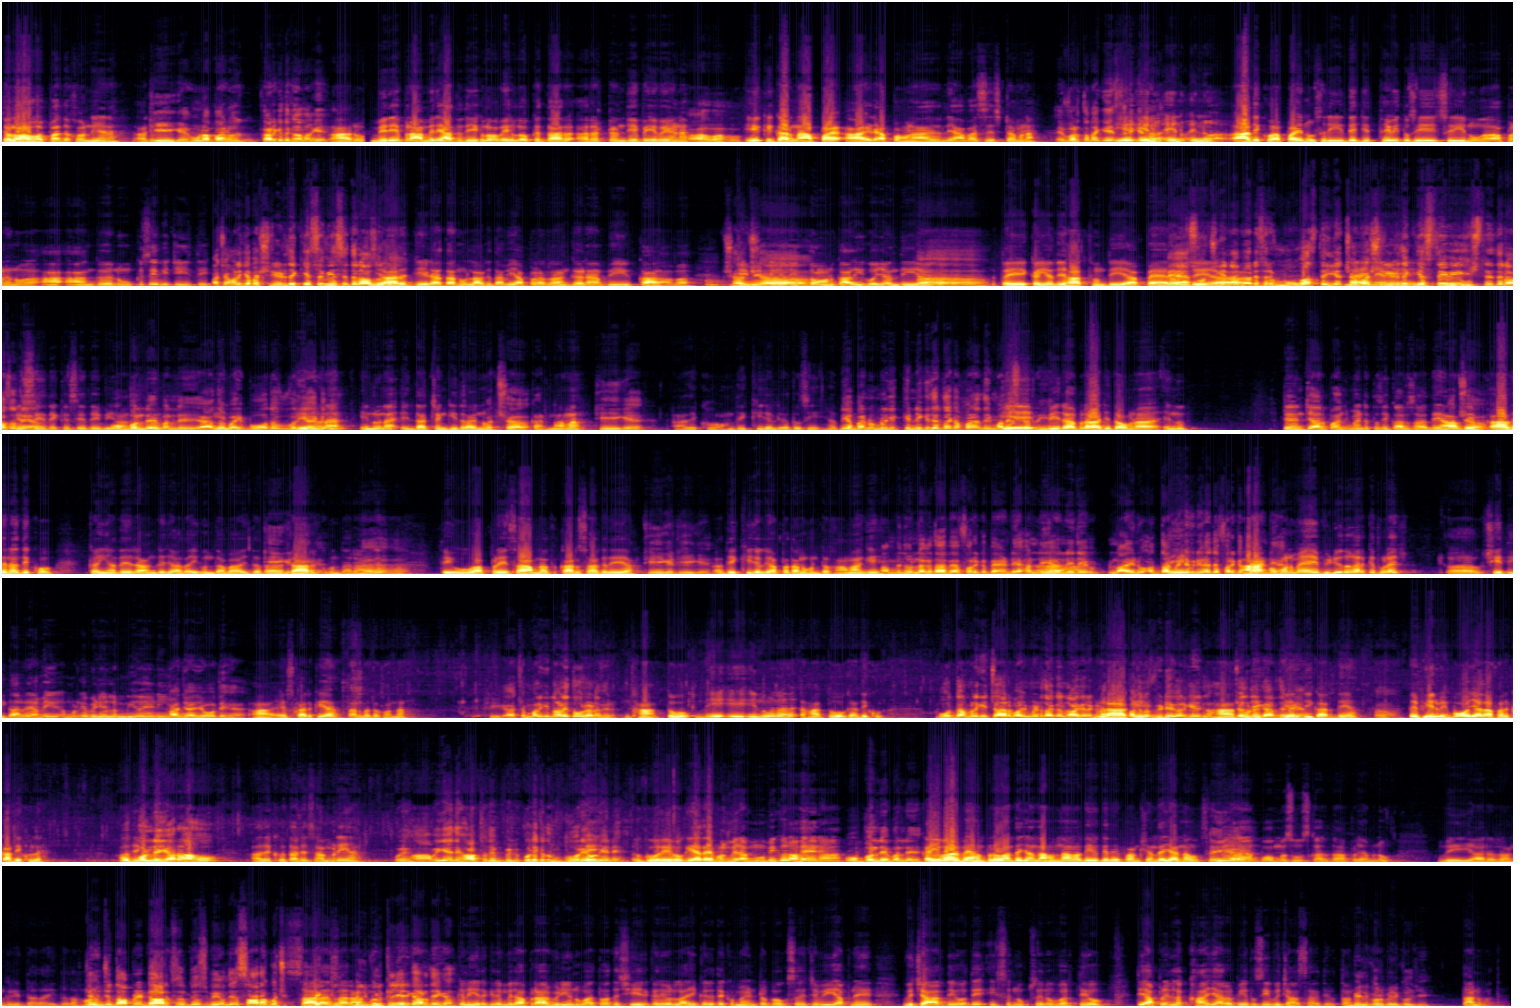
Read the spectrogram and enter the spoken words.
ਚਲੋ ਆਓ ਆਪਾਂ ਦਿਖਾਉਣੇ ਆ ਨਾ ਆਜੋ ਠੀਕ ਹੈ ਹੁਣ ਆਪਾਂ ਇਹਨੂੰ ਕਰਕੇ ਦਿਖਾਵਾਂਗੇ। ਹਾਂ ਰੋ ਮੇਰੇ ਭਰਾ ਮੇਰੇ ਹੱਥ ਦੇਖ ਲਓ ਵੇਖ ਲਓ ਕਿੱਦਾਂ ਰ- ਰੱਟਣ ਜੇ ਪਏ ਹੋਏ ਹਨ ਆਹੋ ਆਹੋ। ਇਹ ਕੀ ਕਰਨਾ ਆਪਾਂ ਆ ਜਿਹੜਾ ਆਪਾਂ ਹੁਣ ਆਹ ਲਿਆ ਵਾ ਸਿਸਟਮ ਨਾ। ਇਹ ਵਰਤਣਾ ਕਿਸ ਇਹ ਇਹਨੂੰ ਇਹਨੂੰ ਇਹਨੂੰ ਆ ਦੇਖੋ ਆਪਾਂ ਇਹਨੂੰ ਸਰੀਰ ਦੇ ਜਿੱਥੇ ਵੀ ਤੁਸੀਂ ਸਰੀਰ ਨੂੰ ਆਪਣੇ ਨੂੰ ਆ- ਅੰਗ ਨੂੰ ਕਿਸੇ ਵੀ ਚੀਜ਼ ਤੇ। ਅੱਛਾ ਮਤਲਬ ਕਿ ਆਪਾਂ ਸਰੀਰ ਦੇ ਕਿਸੇ ਵੀ ਹਿੱਸੇ ਤੇ ਲਾ ਸਕਦੇ ਯਾਰ ਜਿਹੜਾ ਤੁਹਾਨੂੰ ਲੱਗਦਾ ਵੀ ਆਪਣਾ ਰੰਗ ਹੈ ਨਾ ਵੀ ਕਾਲਾ ਵਾ ਜਿਵੇਂ ਕਈਆਂ ਦੀ ਧੌਣ ਕਾਲੀ ਹੋ ਜਾਂਦੀ ਆ ਹਾਂ ਤੇ ਕਈਆਂ ਦੇ ਹੱਥ ਹੁੰਦੇ ਆ ਪੈਰ ਮੈਂ ਹੁੰਦੇ ਸੋਚੀ ਆ। ਨਾ ਵੀ ਉਹ ਸਿਰਫ ਮੂੰਹ ਵਾਸਤੇ ਹੀ ਆ। ਅੱਛਾ ਆਪਾਂ ਸਰੀਰ ਦੇ ਕਿਸੇ ਵੀ ਹਿੱਸੇ ਕਿਸੇ ਤੇ ਲਾ ਸਕਦੇ ਆ ਕਿਸੇ ਦੇ ਕਿਸੇ ਤੇ ਵੀ ਉਹ ਆ ਬੱਲੇ ਬੱਲੇ ਆ ਤਾਂ ਬਾਈ ਬਹੁਤ ਵਧੀਆ ਇਹਨੂੰ ਨਾ ਇਹਨੂੰ ਨਾ ਇਦਾਂ ਚੰਗੀ ਤਰ੍ਹਾਂ ਇਹਨੂੰ ਅੱਛਾ। ਕਰਨਾ ਵਾ। ਠੀਕ ਹੈ। ਆ ਦੇਖੋ ਹੁਣ ਦੇਖੀ ਚੱਲਿਓ ਤੁਸੀਂ। ਨਹੀਂ ਆਪਾਂ ਨੂੰ ਮਿਲ ਕੇ ਕਿੰਨੀ ਕਿ ਦੇਰ ਤੱਕ ਆਪਾਂ ਇਹਦੀ ਮਾਲਿਸ਼ ਇਹ ਕਰਨੀ ਹੈ? ਮੇਰਾ ਭਰਾ ਜਿੱਦਾਂ ਹੁਣ ਇਹਨੂੰ 3 4 5 ਮਿੰਟ ਤੁਸੀਂ ਕਰ ਸਕਦੇ ਆ। ਆਪਦੇ ਆਪਦੇ ਨਾ ਦੇਖੋ ਕਈਆਂ ਦੇ ਰੰਗ ਜ਼ਿਆਦਾ ਹੀ ਹੁੰਦਾ ਵਾ ਇਦਾਂ ਦਾ ਡਾਰਕ ਹੁੰਦਾ ਰੰਗ। ਤੇ ਉਹ ਆਪਣੇ ਹਿਸਾਬ ਨਾਲ ਕਰ ਸਕਦੇ ਆ। ਠੀਕ ਹੈ ਠੀਕ ਹੈ। ਆ ਦੇਖੀ ਚੱਲਿਓ ਆਪਾਂ ਤੁਹਾਨੂੰ ਹੁਣ ਦਿਖਾਵਾਂਗੇ। ਆ ਮੈਨੂੰ ਲੱਗਦਾ ਪਿਆ ਫ਼ਰਕ ਪੈਣ ਡਿਆ ਹੱਲੇ ਹੱਲੇ ਤੇ ਲਾਈ ਨੂੰ ਅੱਧਾ ਮਿੰਟ ਵੀ ਨਹੀਂ ਹੋਇਆ ਤੇ ਫ਼ਰਕ ਪੈਣ ਡਿਆ। ਹੁਣ ਮੈਂ ਇਹ ਵੀਡੀਓ ਤੋਂ ਕਰਕੇ ਥੋੜਾ ਛੇਤੀ ਕਰ ਰਿਹਾ ਵੀ ਮੁੜ ਕੇ ਵੀਡੀਓ ਲੰਮੀ ਹੋ ਜਾਣੀ ਆ। ਹਾਂਜੀ ਹਾਂਜੀ ਉਹ ਤੇ ਹੈ। ਹਾਂ ਇਸ ਕਰਕੇ ਆ ਤੁਹਾਨੂੰ ਮੈਂ ਦਿਖਾਉਣਾ ਠੀਕ ਆ ਅੱਛਾ ਮਤਲਬ ਕਿ ਨਾਲੇ ਧੋ ਲੈਣਾ ਫਿਰ? ਹਾਂ ਧੋ। ਨਹੀਂ ਇਹ ਇਹਨੂੰ ਨਾ ਹਾਂ ਧੋ ਕੇ ਦੇਖੋ। ਉਦਾਂ ਮਤਲਬ ਕਿ 4-5 ਮਿੰਟ ਤੱਕ ਲਾ ਕੇ ਰੱਖਣਾ ਆਪਾਂ ਜਦੋਂ ਵੀਡੀਓ ਕਰਕੇ ਹਾਂ ਜਲਦੀ ਥੋੜ੍ਹਾ ਕਰ ਦਿੰਦੇ ਜਲਦੀ ਕਰਦੇ ਆ ਹਾਂ। ਤੇ ਫਿਰ ਵੀ ਬਹੁਤ ਜ਼ਿਆਦਾ ਫ਼ਰਕ ਆ ਦੇਖੋ ਲੈ। ਉਹ ਬੱਲੇ ਯਾਰ ਆਹੋ। ਆ ਦੇਖੋ ਤੁਹਾਡੇ ਸਾਹਮਣੇ ਆ। ਓਏ ਹਾਂ ਵੀ ਇਹਦੇ ਹੱਥ ਦੇ ਬਿਲਕੁਲ ਇੱਕਦਮ ਗੋਰੇ ਹੋ ਗਏ ਨੇ। ਗੋਰੇ ਹੋ ਗਿਆ ਤੇ ਹੁਣ ਮੇਰਾ ਮੂੰਹ ਵੀ ਗੋਰਾ ਹੋ ਜਾਣਾ ਵਾ। ਉਹ ਬੱਲੇ ਬੱਲੇ। ਕਈ ਵਾਰ ਮੈਂ ਪ੍ਰੋਗਰਾਮ ਤੇ ਜਾਂਦਾ ਹੁੰਦਾ ਵਾ ਕਿ ਕਿਤੇ ਫੰਕਸ਼ਨ ਤੇ ਜਾਂਦਾ ਉੱਥੇ ਮੈਂ ਨਾ ਬਹੁਤ ਮਹਿਸੂਸ ਕਰਦਾ ਆਪਣੇ ਆਪ ਨੂੰ। ਵੀ ਯਾਰ ਰੰਗ ਇਦਾਂ ਦਾ ਇਦਾਂ ਦਾ। ਤੇ ਹੁਣ ਹੁਣ ਜਿੱਦਾਂ ਆਪਣੇ ਡਾਰਕ ਸਰਕਲਸ ਵੇ ਹੁੰਦੇ ਆ, ਸਾਰਾ ਕੁਝ ਸਾਰਾ- ਸਾਰਾ ਬਿਲਕੁਲ ਕਲੀਅਰ ਕਰ ਦੇਗਾ ਕਲੀਅਰ ਕਰੀਏ। ਮੇਰਾ ਭਰਾ ਵੀਡੀਓ ਨੂੰ ਵੱਧ ਤੋਂ ਵੱਧ ਸ਼ੇਅਰ ਕਰਿਓ ਲਾਈਕ ਕਰਿਓ ਤੇ ਕਮੈਂਟ ਬਾਕਸ ਵਿੱਚ ਵੀ ਆਪਣੇ ਵਿਚਾਰ ਦਿਓ ਤੇ ਇਸ ਨੁਕਸੇ ਨੂੰ ਵਰਤਿਓ ਤੇ ਆਪਣੇ ਲੱਖਾਂ ਹਜ਼ਾਰ ਰੁਪਏ ਤੁਸੀਂ ਬਚਾ ਸਕਦੇ ਹੋ। ਧੰਨਵਾਦ। ਬਿਲਕੁਲ ਬਿਲਕੁਲ ਜੀ। ਧੰਨਵਾਦ।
